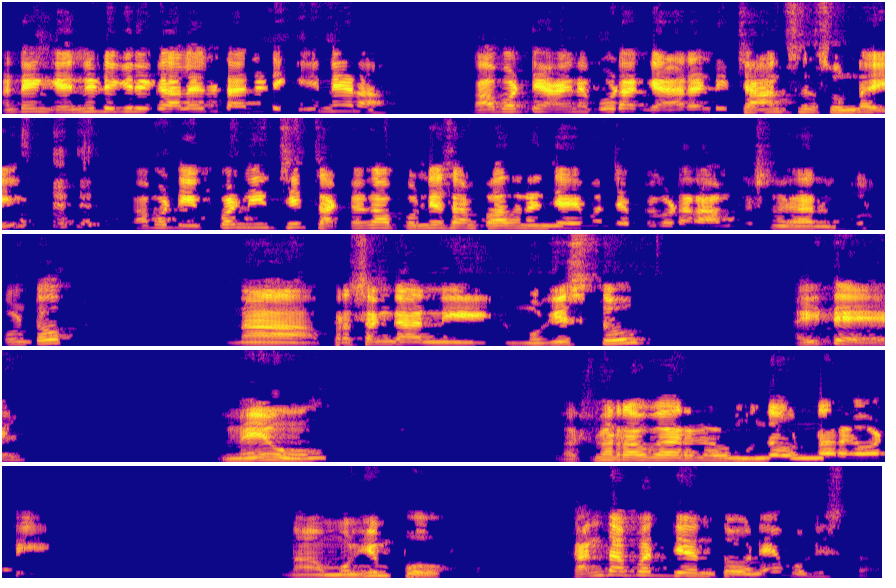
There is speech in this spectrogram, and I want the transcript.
అంటే ఇంకెన్ని డిగ్రీ కాలేజీ అన్నిటికీ నేనా కాబట్టి ఆయన కూడా గ్యారంటీ ఛాన్సెస్ ఉన్నాయి. కాబట్టి ఇప్పటి నుంచి చక్కగా పుణ్య సంపాదన చేయమని చెప్పి కూడా రామకృష్ణ గారిని కోరుకుంటూ నా ప్రసంగాన్ని ముగిస్తూ అయితే మేము లక్ష్మణరావు గారు ముందే ఉన్నారు కాబట్టి నా ముగింపు కందపద్యంతోనే ముగిస్తాను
